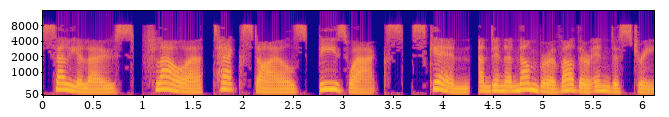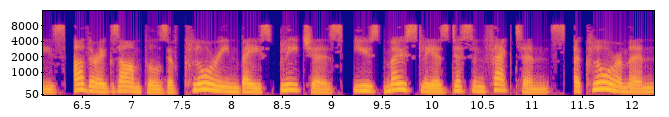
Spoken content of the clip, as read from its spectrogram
cellulose, flour, textiles, beeswax, skin, and in a number of other industries. Other examples of chlorine-based bleachers, used mostly as disinfectants, are chloramine,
